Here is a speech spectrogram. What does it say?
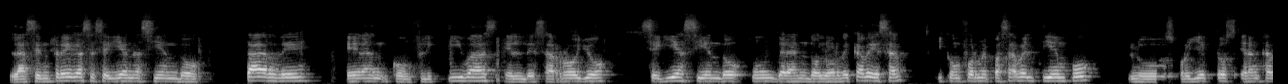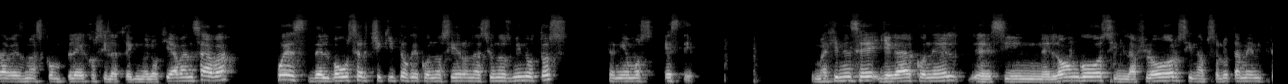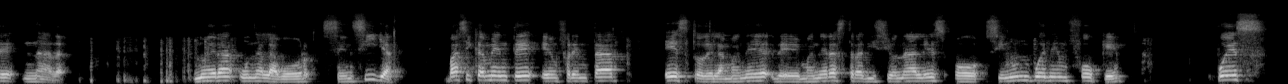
Las entregas se seguían haciendo tarde, eran conflictivas, el desarrollo seguía siendo un gran dolor de cabeza y conforme pasaba el tiempo, los proyectos eran cada vez más complejos y la tecnología avanzaba, pues del Bowser chiquito que conocieron hace unos minutos, teníamos este. Imagínense llegar con él eh, sin el hongo, sin la flor, sin absolutamente nada. No era una labor sencilla. Básicamente, enfrentar esto de, la manera, de maneras tradicionales o sin un buen enfoque, pues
